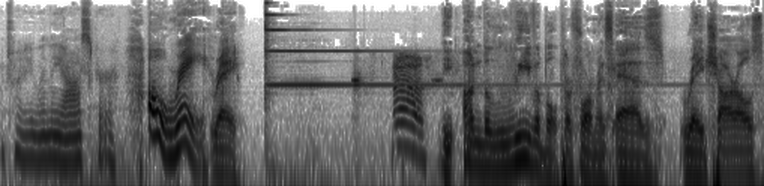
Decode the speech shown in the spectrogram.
Which one did he win the Oscar? Oh, Ray. Ray. Oh. The unbelievable performance as Ray Charles.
